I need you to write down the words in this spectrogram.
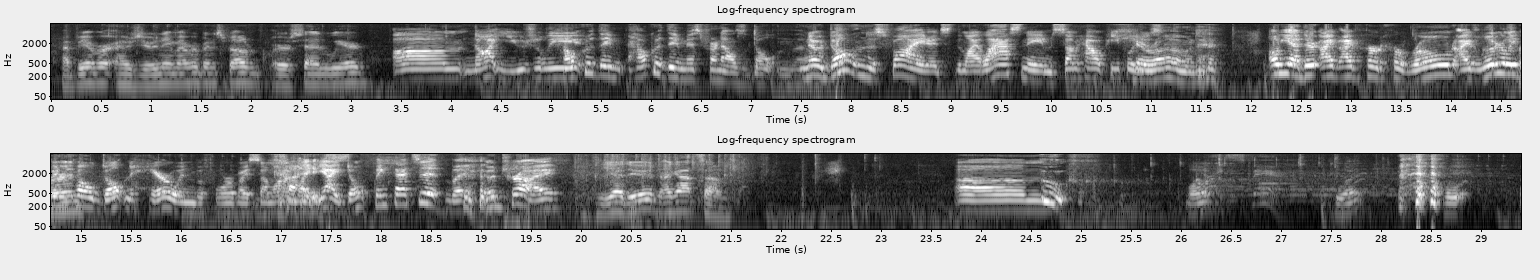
Have you ever, has your name ever been spelled or said weird? Um, not usually. how could they? How could they mispronounce Dalton though? no, Dalton is fine. It's my last name. Somehow people just. Heroin. Oh yeah, there. I've, I've heard Heron. I've literally been called Dalton Heroin before by someone. I'm like, yeah, I don't think that's it, but good try. Yeah, dude, I got some. Um. Oof. What? What?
